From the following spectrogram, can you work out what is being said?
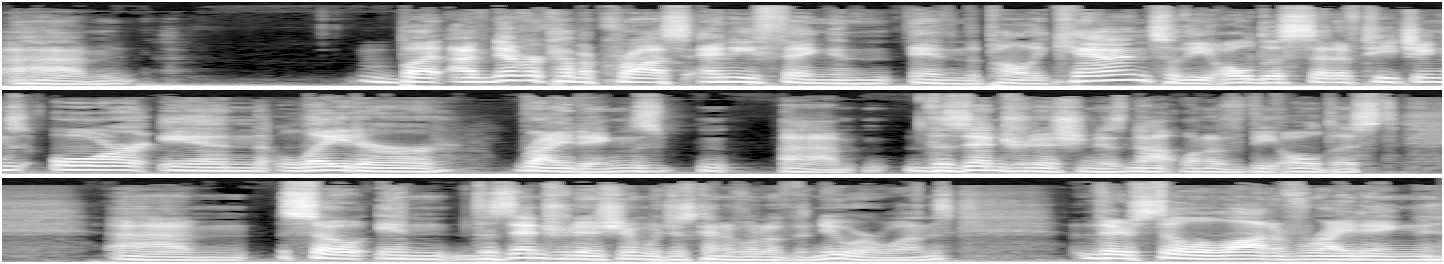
Um, but I've never come across anything in, in the Pali Canon, so the oldest set of teachings, or in later writings. Um, the Zen tradition is not one of the oldest. Um, so in the Zen tradition, which is kind of one of the newer ones, there's still a lot of writing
